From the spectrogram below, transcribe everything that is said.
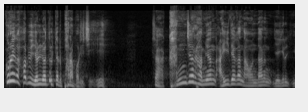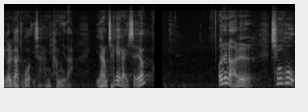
그러니까 하루에 18대를 팔아버리지. 자, 간절하면 아이디어가 나온다는 얘기를 이걸 가지고 이 사람이 합니다. 이 사람 책에가 있어요. 어느 날 친구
